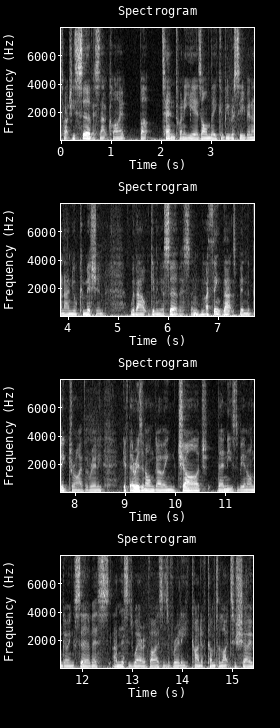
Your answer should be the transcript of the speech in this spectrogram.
to actually service that client. But 10, 20 years on, they could be receiving an annual commission without giving a service. And mm-hmm. I think that's been the big driver, really. If there is an ongoing charge, there needs to be an ongoing service. And this is where advisors have really kind of come to light to show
